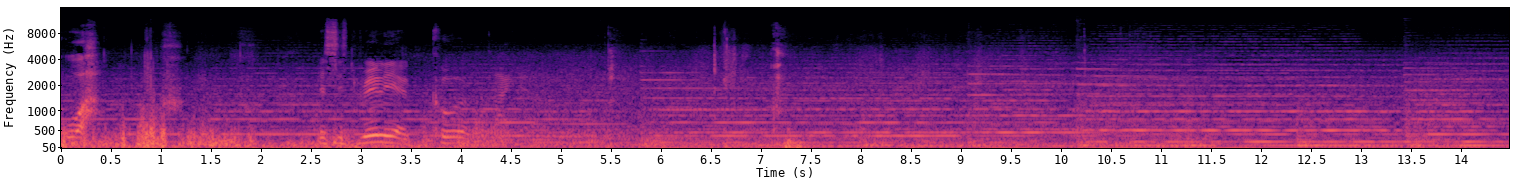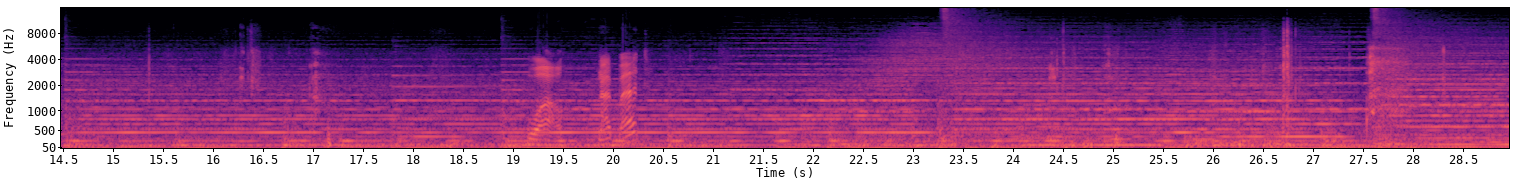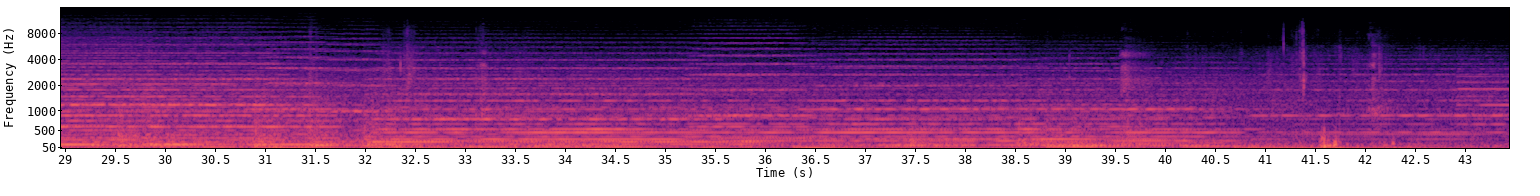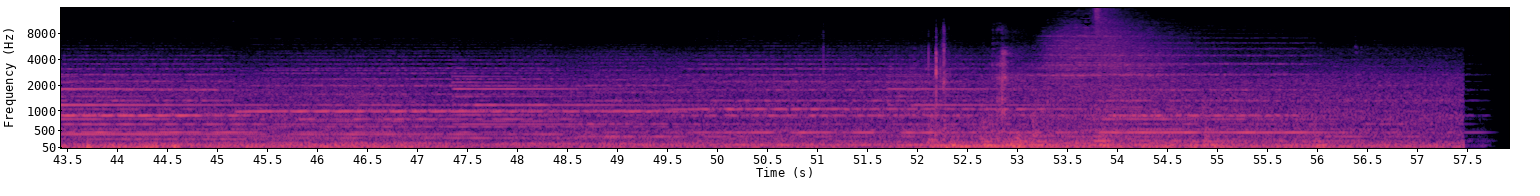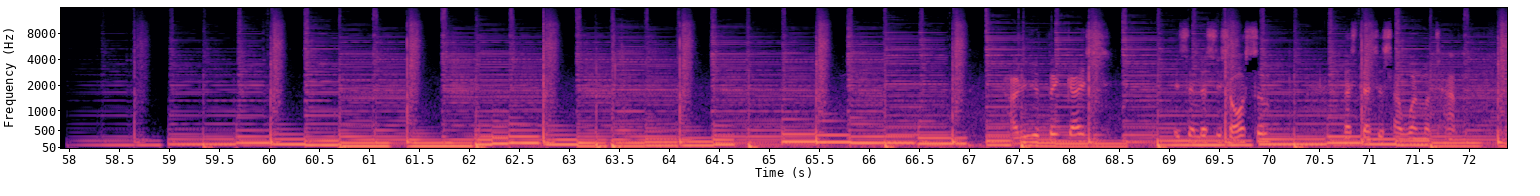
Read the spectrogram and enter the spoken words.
Wow, this is really a cool idea. Wow, not bad. How do you think guys? Isn't this is awesome? Let's test this out one more time.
